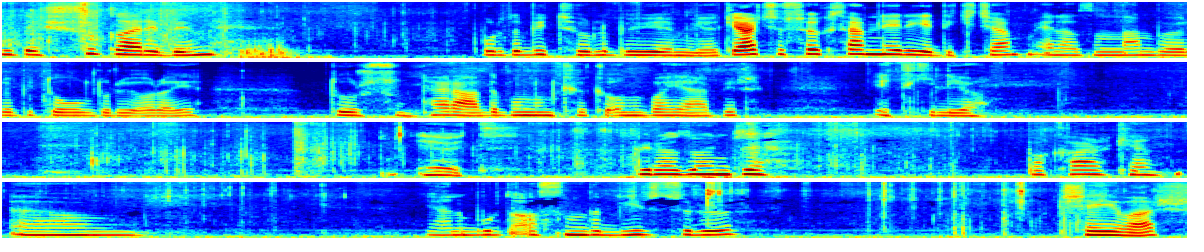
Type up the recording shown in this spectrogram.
Bir de şu garibim burada bir türlü büyüyemiyor. Gerçi söksem nereye dikeceğim? En azından böyle bir dolduruyor orayı. Dursun. Herhalde bunun kökü onu bayağı bir etkiliyor. Evet. Biraz önce bakarken yani burada aslında bir sürü şey var.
